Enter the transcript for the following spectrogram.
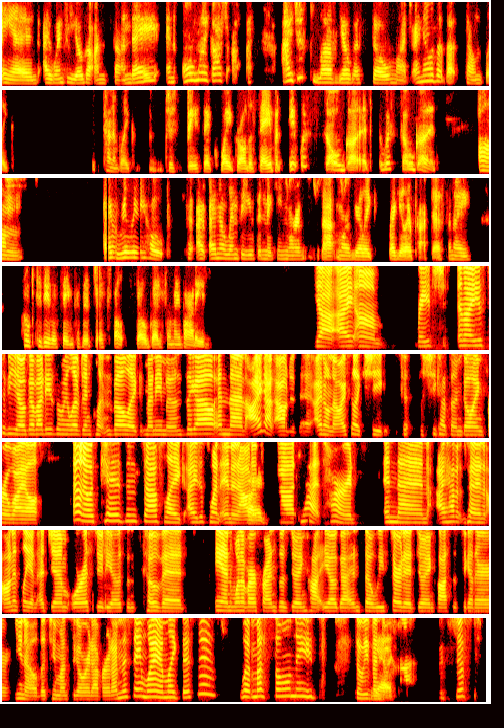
And I went to yoga on Sunday and oh my gosh, I, I just love yoga so much. I know that that sounds like kind of like just basic white girl to say, but it was so good. It was so good. Um, I really hope to, I, I know Lindsay, you've been making more of that, more of your like regular practice, and I hope to do the same because it just felt so good for my body. Yeah, I um Rach and I used to be yoga buddies when we lived in Clintonville like many moons ago and then I got out of it. I don't know. I feel like she she kept on going for a while. I don't know with kids and stuff like I just went in and out Hard. of uh, yeah, it's hard. and then I haven't been honestly in a gym or a studio since COVID. And one of our friends was doing hot yoga. And so we started doing classes together, you know, the two months ago or whatever. And I'm the same way. I'm like, this is what my soul needs. So we've been that. It's just,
